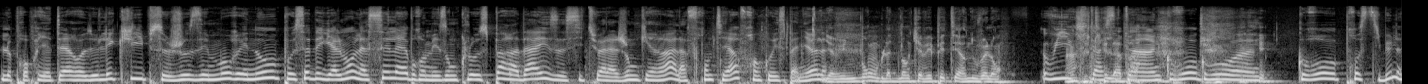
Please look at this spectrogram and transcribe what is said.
Le propriétaire de l'Eclipse, José Moreno, possède également la célèbre maison close Paradise située à la Jonquera, à la frontière franco-espagnole. Il y avait une bombe là-dedans qui avait pété un nouvel an. Oui, Hein, c'était un gros, gros, euh, gros prostibule.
